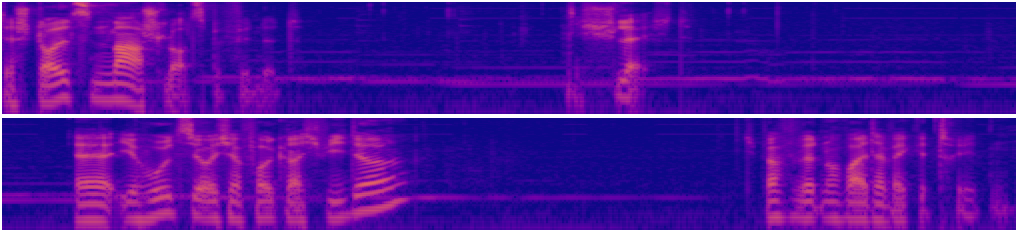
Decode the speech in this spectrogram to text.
der stolzen Marschlords befindet. Nicht schlecht. Äh, ihr holt sie euch erfolgreich wieder. Die Waffe wird noch weiter weggetreten.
